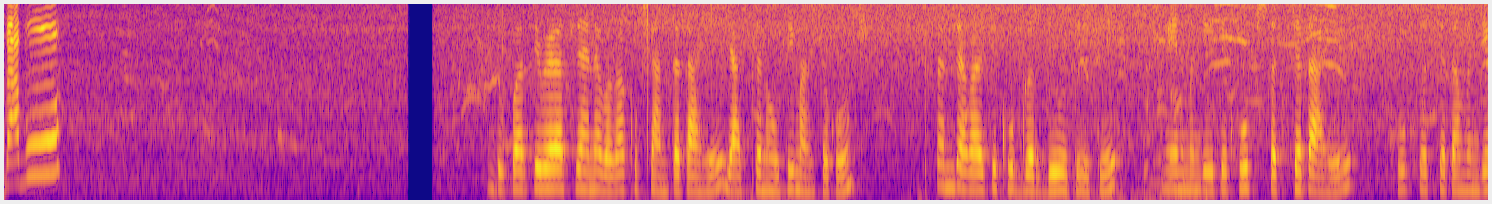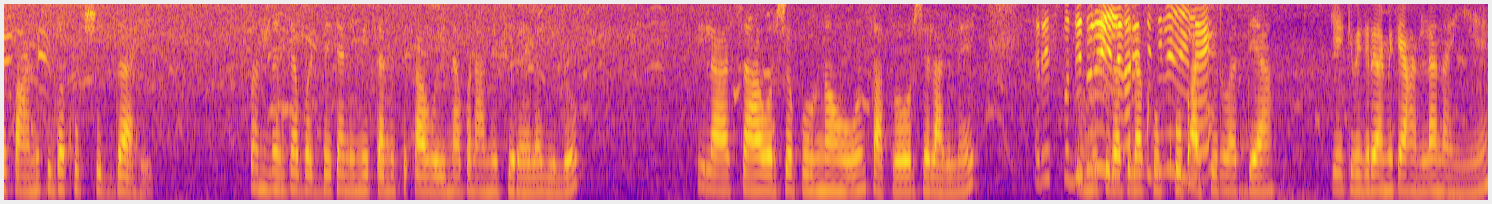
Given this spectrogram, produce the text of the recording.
बाबू. दुपारची वेळ असल्याने बघा खूप शांतता आहे. जास्त नव्हती माणसं कोण. संध्याकाळची खूप गर्दी होते इथे. मेन म्हणजे इथे खूप स्वच्छता आहे. खूप स्वच्छता म्हणजे पाणीसुद्धा खूप शुद्ध आहे. स्पंदनच्या बड्डेच्या निमित्ताने ते का होईना पण आम्ही फिरायला गेलो. तिला आज सहा वर्ष पूर्ण होऊन सातवं वर्ष लागलं आहे तुम्ही सुद्धा तिला खूप खूप आशीर्वाद द्या. केक वगैरे आम्ही काही आणला नाही आहे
